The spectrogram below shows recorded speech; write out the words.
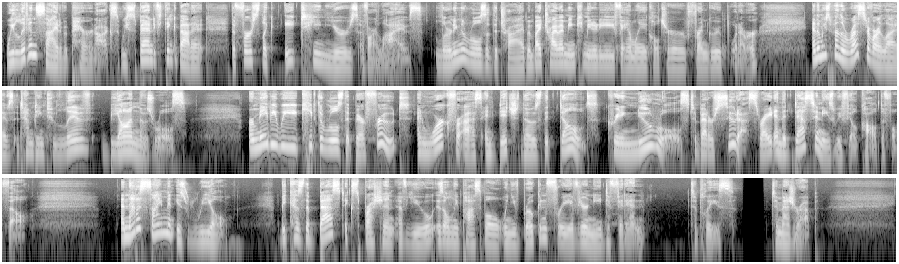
We live inside of a paradox. We spend, if you think about it, the first like 18 years of our lives learning the rules of the tribe. And by tribe, I mean community, family, culture, friend group, whatever. And then we spend the rest of our lives attempting to live beyond those rules. Or maybe we keep the rules that bear fruit and work for us and ditch those that don't, creating new rules to better suit us, right? And the destinies we feel called to fulfill. And that assignment is real because the best expression of you is only possible when you've broken free of your need to fit in, to please, to measure up.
